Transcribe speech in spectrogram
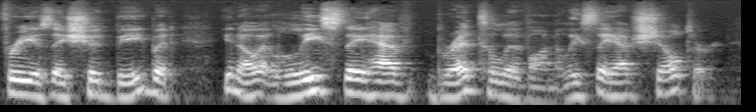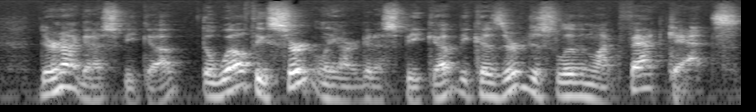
free as they should be, but you know, at least they have bread to live on. At least they have shelter. They're not going to speak up. The wealthy certainly aren't going to speak up because they're just living like fat cats.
